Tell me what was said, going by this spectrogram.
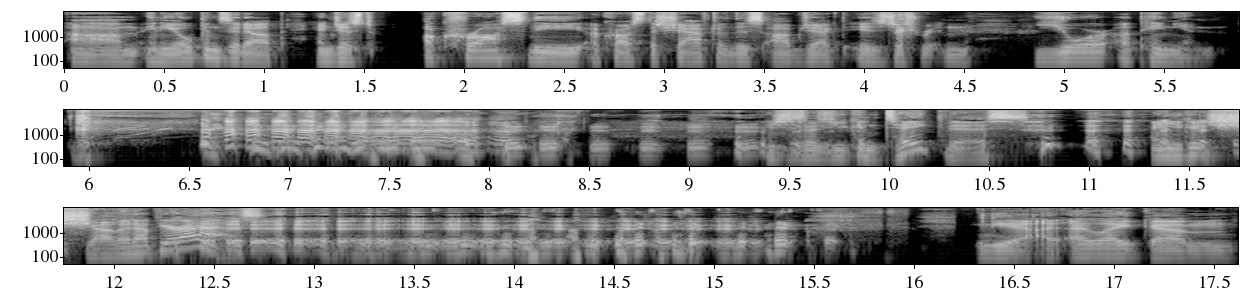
um, and he opens it up, and just across the across the shaft of this object is just written "Your opinion." And she says, "You can take this, and you can shove it up your ass." yeah, I, I like um,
